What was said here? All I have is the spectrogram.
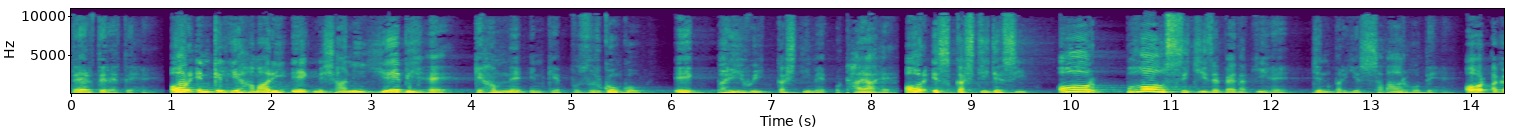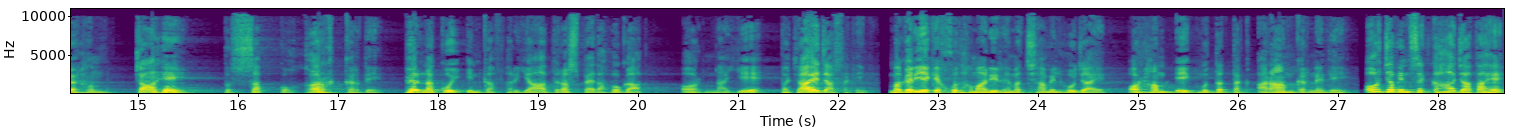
تیرتے رہتے ہیں۔ اور ان کے لیے ہماری ایک نشانی یہ بھی ہے کہ ہم نے ان کے بزرگوں کو ایک بھری ہوئی کشتی میں اٹھایا ہے۔ اور اس کشتی جیسی اور بہت سی چیزیں پیدا کی ہیں جن پر یہ سوار ہوتے ہیں۔ اور اگر ہم چاہیں تو سب کو غرق کر دیں۔ پھر نہ کوئی ان کا فریاد رس پیدا ہوگا اور نہ یہ بچائے جا سکیں گے۔ مگر یہ کہ خود ہماری رحمت شامل ہو جائے اور ہم ایک مدت تک آرام کرنے دیں۔ اور جب ان سے کہا جاتا ہے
